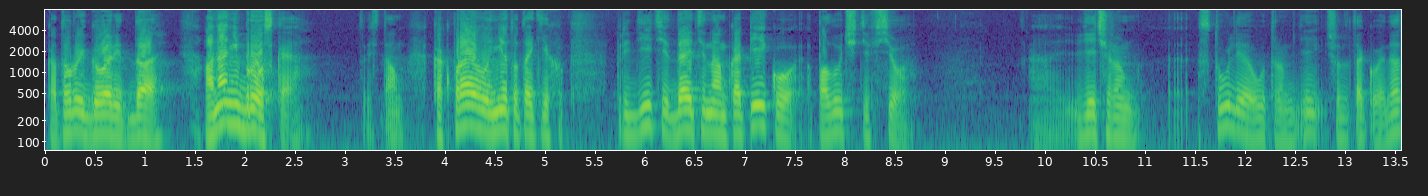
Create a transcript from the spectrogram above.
которая говорит, да, она не броская. То есть там, как правило, нету таких, придите, дайте нам копейку, получите все. Вечером э, стулья, утром день, что-то такое, да?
